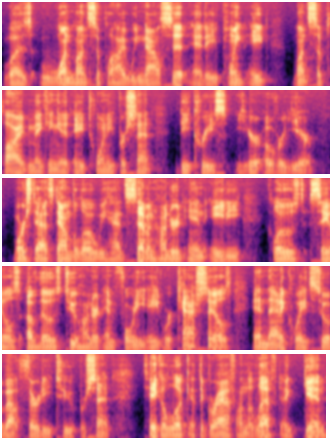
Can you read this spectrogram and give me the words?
was one month supply. We now sit at a 0.8 month supply, making it a 20% decrease year over year. More stats down below. We had 780 closed sales. Of those, 248 were cash sales, and that equates to about 32%. Take a look at the graph on the left. Again,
